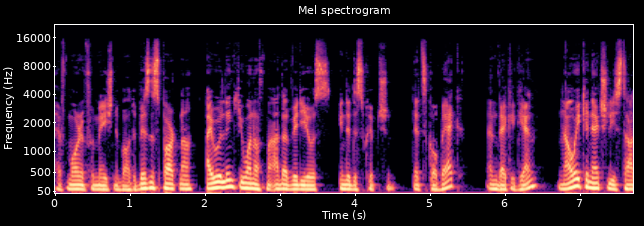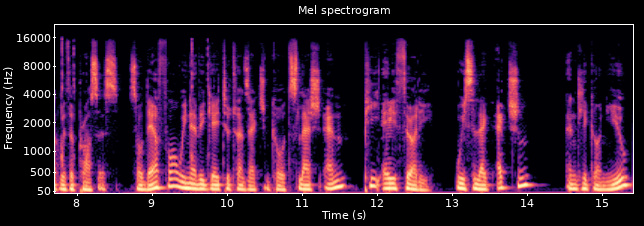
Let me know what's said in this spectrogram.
have more information about a business partner, I will link you one of my other videos in the description. Let's go back and back again. Now we can actually start with the process. So therefore we navigate to transaction code slash n PA30. We select action and click on new.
